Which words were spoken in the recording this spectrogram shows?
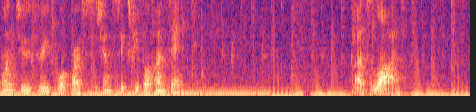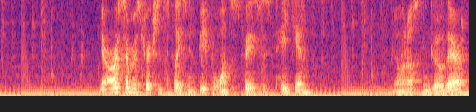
One, two, three, four, five, six, six people hunting. That's a lot. There are some restrictions placing people. Once a space is taken, no one else can go there.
